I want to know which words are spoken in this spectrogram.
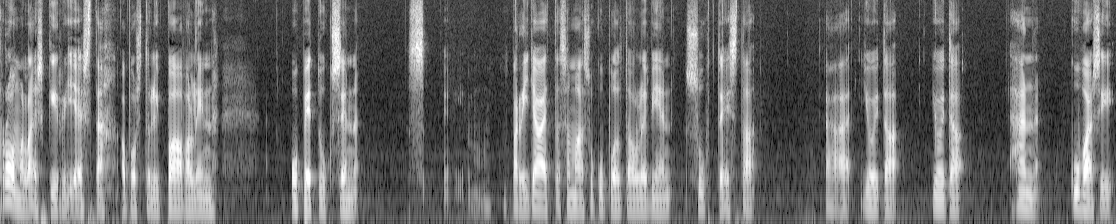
roomalaiskirjeestä apostoli Paavalin opetuksen pari jaetta samaa sukupuolta olevien suhteista, joita, joita hän kuvasi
